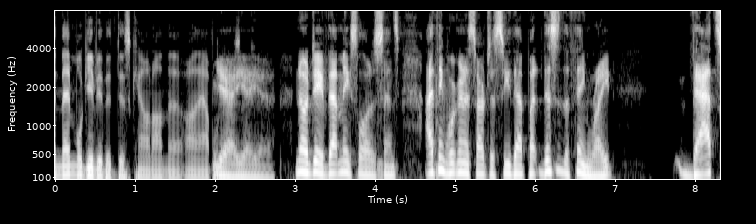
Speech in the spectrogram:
and then we'll give you the discount on the on Apple. Yeah, Music. yeah, yeah. No, Dave, that makes a lot of sense. I think we're going to start to see that, but this is the thing, right? That's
